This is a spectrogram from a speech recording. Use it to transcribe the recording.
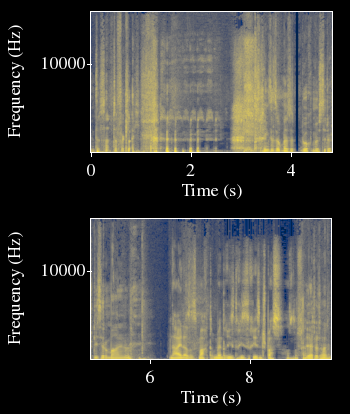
Interessanter Vergleich. Das klingt, als ob man so durch müsste durch diese Romane, ne? Nein, also es macht im Moment riesen, riesen, riesen Spaß. Also. Ja, total.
